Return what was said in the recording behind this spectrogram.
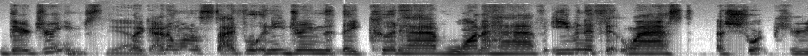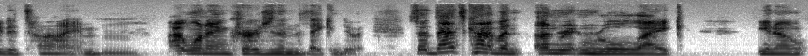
their dreams. Yeah. Like I don't want to stifle any dream that they could have, want to have, even if it lasts a short period of time. Hmm. I want to encourage them that they can do it. So that's kind of an unwritten rule. Like, you know,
